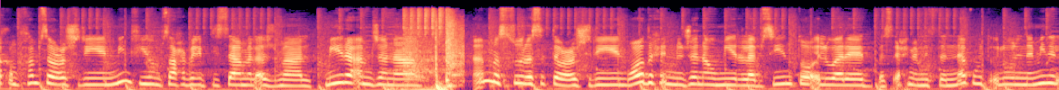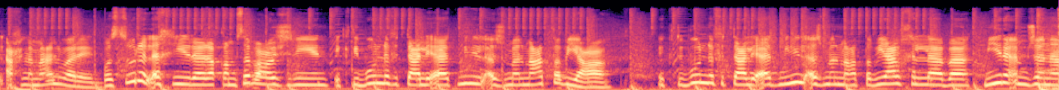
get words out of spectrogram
رقم 25 مين فيهم صاحب الابتسامة الأجمل؟ ميرا أم جنى؟ أما الصورة 26 واضح إنه جنى وميرا لابسين طوق الورد بس إحنا بنستناكم تقولوا لنا مين الأحلى مع الورد. والصورة الأخيرة رقم 27 اكتبوا لنا في التعليقات مين الأجمل مع الطبيعة. اكتبوا لنا في التعليقات مين الأجمل مع الطبيعة الخلابة. ميرا أم جنى؟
